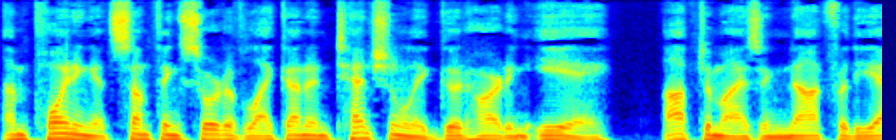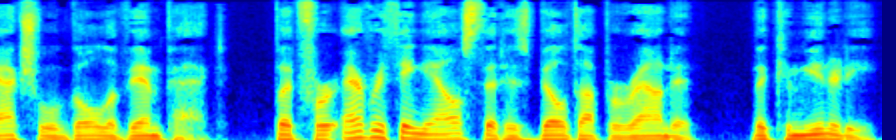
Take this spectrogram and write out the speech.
I'm pointing at something sort of like unintentionally Goodharting EA, optimizing not for the actual goal of impact, but for everything else that has built up around it the community,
